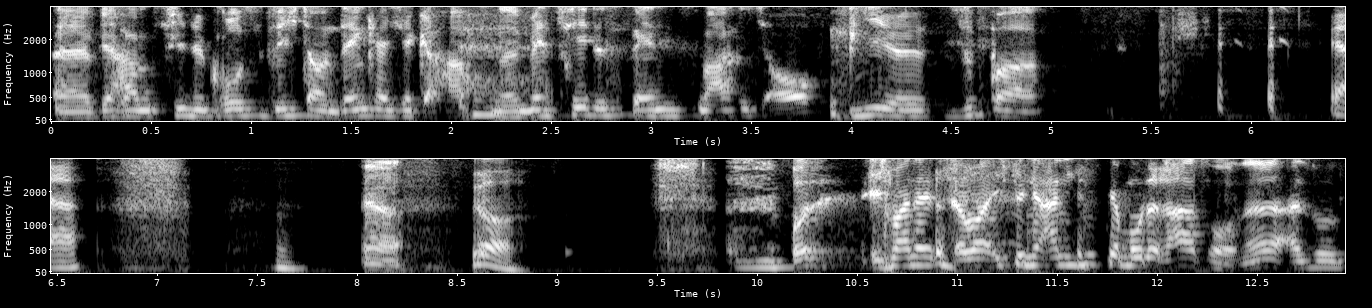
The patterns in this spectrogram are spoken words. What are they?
Äh, wir haben viele große Dichter und Denker hier gehabt. Ne? Mercedes-Benz mag ich auch. Bier, super. Ja. Ja. Ja. Und ich meine, aber ich bin ja eigentlich nicht der Moderator. Ne? Also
